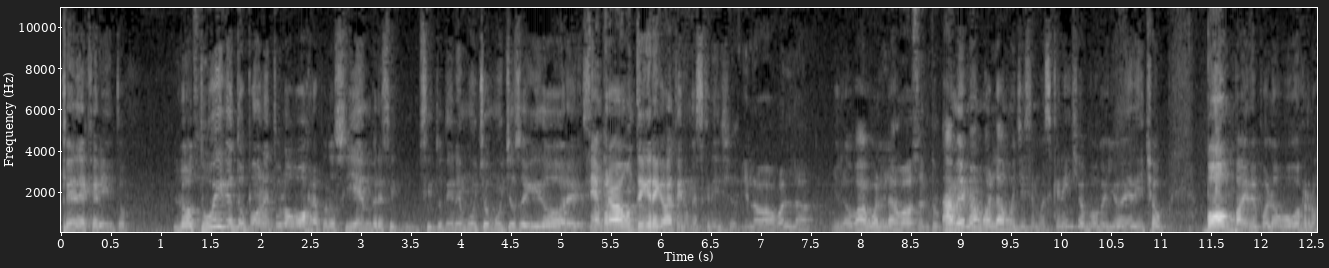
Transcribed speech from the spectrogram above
queda escrito. Los tweets que tú pones, tú lo borras, pero siempre, si, si tú tienes muchos, muchos seguidores, siempre va a haber un tigre que va a tirar un screenshot y lo va a guardar. y lo va a guardar. Y lo va a hacer en tu a mí me han guardado muchísimos screenshots porque yo he dicho bomba y después lo borro.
